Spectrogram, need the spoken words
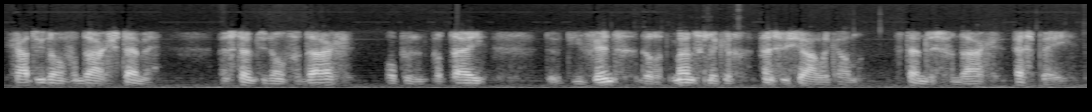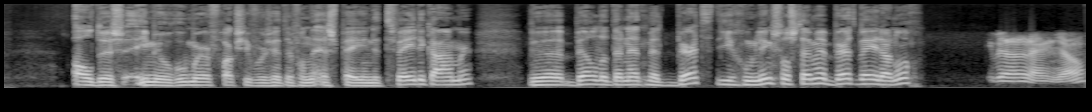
gaat u dan vandaag stemmen. En stemt u dan vandaag op een partij die vindt dat het menselijker en socialer kan. Stem dus vandaag SP. Al dus Emiel Roemer, fractievoorzitter van de SP in de Tweede Kamer. We belden daarnet met Bert, die GroenLinks wil stemmen. Bert, ben je daar nog? Ik ben alleen, ja.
